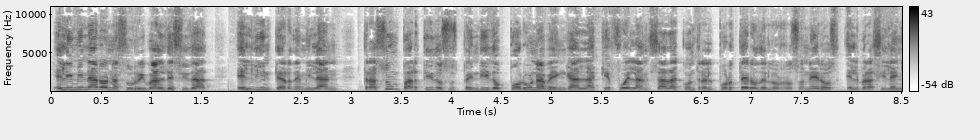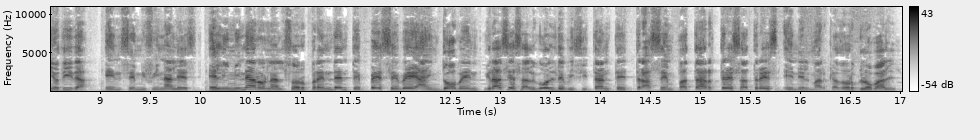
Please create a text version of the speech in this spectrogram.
eliminaron a su rival de ciudad, el Inter de Milán, tras un partido suspendido por una bengala que fue lanzada contra el portero de los rosoneros, el brasileño Dida. En semifinales eliminaron al sorprendente PSV Eindhoven gracias al gol de visitante tras empatar 3 a 3 en el marcador global.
